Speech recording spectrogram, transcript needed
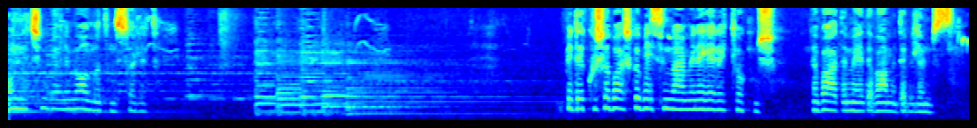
Onun için bir önemi olmadığını söyledi. Bir de kuşa başka bir isim vermene gerek yokmuş. Neba demeye devam edebilir misin?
